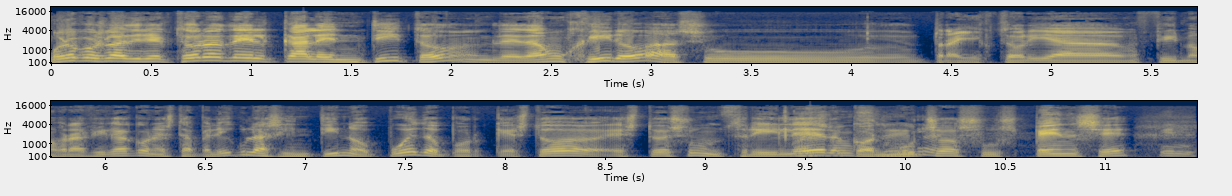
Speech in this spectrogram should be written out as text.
Bueno, pues la directora del Calentito le da un giro a su trayectoria filmográfica con esta película, Sin ti no puedo, porque esto, esto es un thriller Es un con thriller. mucho suspense. Y,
